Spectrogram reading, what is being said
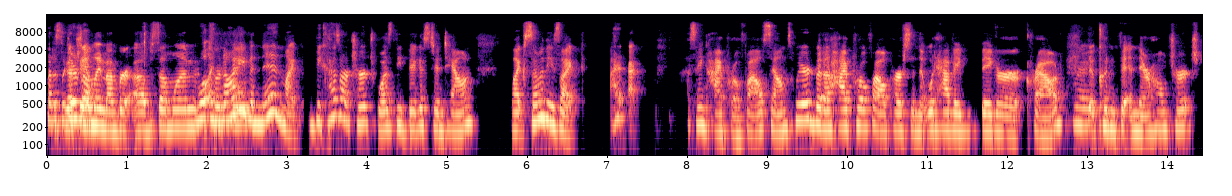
but it's like a family a, member of someone. Well, and not even then, like because our church was the biggest in town, like some of these, like I, I saying high profile sounds weird, but a high profile person that would have a bigger crowd right. that couldn't fit in their home church,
